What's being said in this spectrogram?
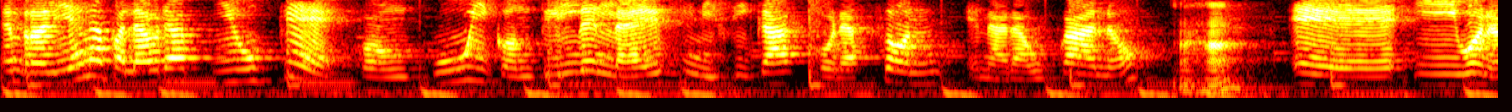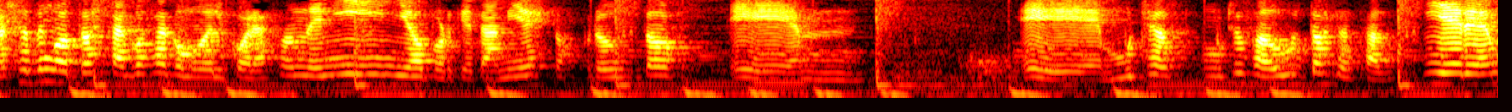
En realidad la palabra piuque con Q y con tilde en la E significa corazón en araucano. Ajá. Eh, y bueno, yo tengo toda esta cosa como del corazón de niño, porque también estos productos em, eh, muchos, muchos adultos los adquieren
